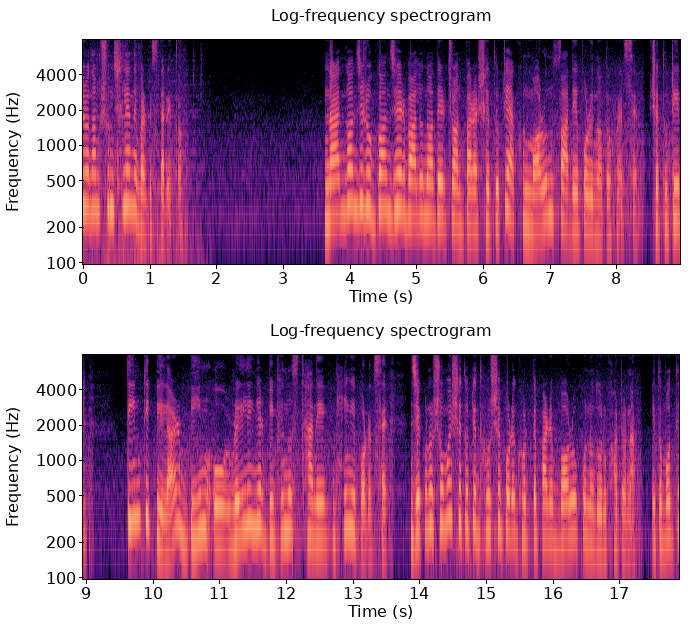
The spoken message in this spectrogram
শিরোনাম শুনছিলেন এবার বিস্তারিত। নারায়ণগঞ্জের রূপগঞ্জের বালু নদের চনপাড়া সেতুটি এখন মরণ ফাঁদে পরিণত হয়েছে। সেতুটির তিনটি পিলার, বিম ও রেলিং এর বিভিন্ন স্থানে ভেঙে পড়েছে। যে কোনো সময় সেতুটি ধসে পড়ে ঘটতে পারে বড় কোনো দুর্ঘটনা। ইতোমধ্যে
